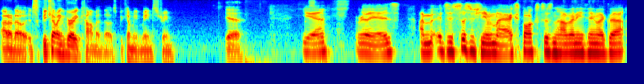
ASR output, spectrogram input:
I don't know. It's becoming very common though. It's becoming mainstream. Yeah. Yeah, it really is. I'm. It's just such a shame my Xbox doesn't have anything like that.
